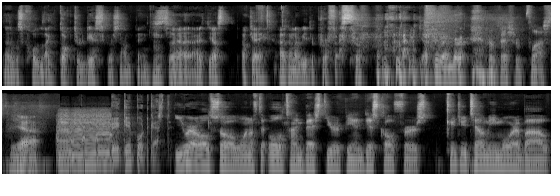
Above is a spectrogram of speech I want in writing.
that was called like Doctor Disc or something. So I, I just okay, I'm gonna be the professor. I can't remember. Professor Plust. Yeah, PG Podcast. You are also one of the all-time best European disc golfers. Could you tell me more about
